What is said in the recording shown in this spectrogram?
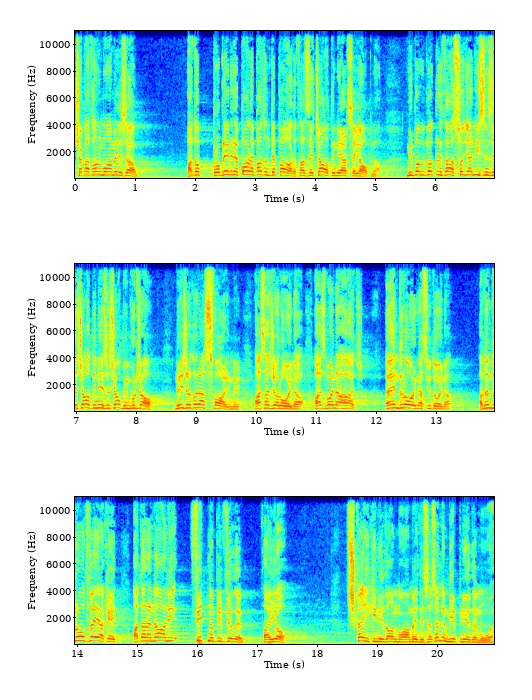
Çka ka thanë Muhamedi sallallahu alaihi wasallam? Ato problemin e parë patën te paret, tha zekatin ja s'e japna. Mirëpo Ebu Bakri tha, "Sot ja nisin zekatin, nesër s'japin kurgjo." Nesër thonë as falmi, as agjërojna, as bojna haxh. E ndrojna si dojna. E ndrohet feja këtë. Atëherë e nali fitnen në fillim. Tha jo. Çka i kini dhanë Muhammedit alejhi selam, jepni edhe mua.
